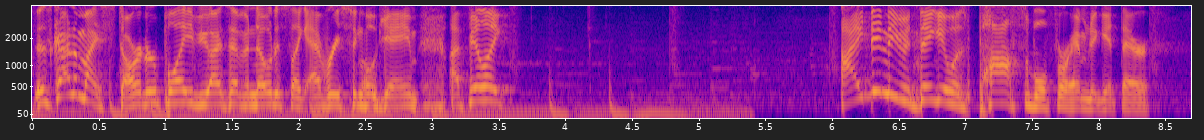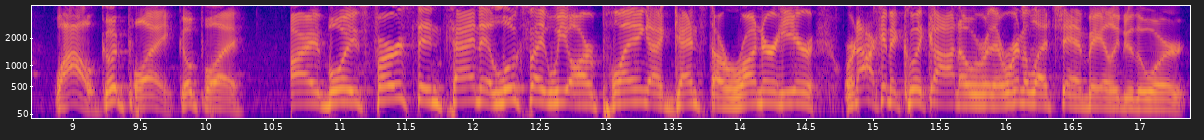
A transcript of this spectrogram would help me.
This is kind of my starter play. If you guys haven't noticed, like every single game, I feel like I didn't even think it was possible for him to get there. Wow, good play. Good play. All right, boys, first and 10. It looks like we are playing against a runner here. We're not going to click on over there. We're going to let Champ Bailey do the work.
